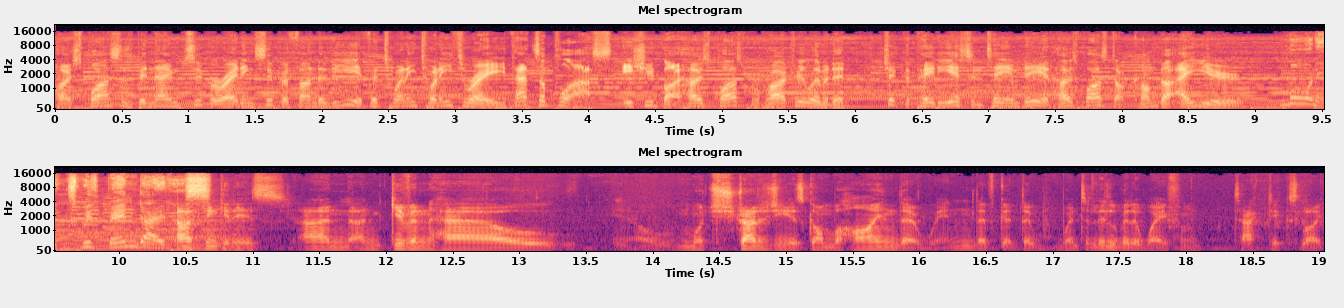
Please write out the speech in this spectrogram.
Host Plus has been named Super Rating Super Fund of the Year for 2023. That's a plus. Issued by Host Plus Proprietary Limited. Check the PDS and TMD at hostplus.com.au. Mornings with Ben Davis. I think it is, and and given how you know much strategy has gone behind their win, they've got they went a little bit away from tactics like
